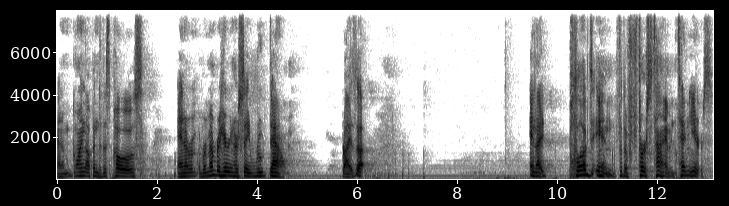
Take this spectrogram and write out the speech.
and I'm going up into this pose, and I re- remember hearing her say, "Root down, rise up." And I plugged in for the first time in 10 years.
